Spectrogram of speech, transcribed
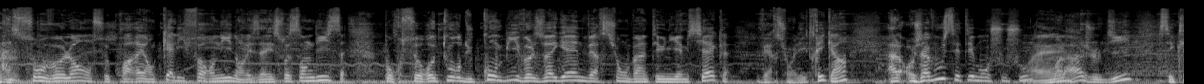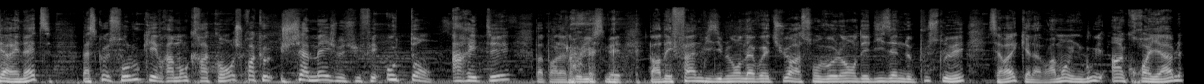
à son volant, on se croirait en Californie dans les années 70 pour ce retour du combi Volkswagen version 21e siècle, version électrique. Hein. Alors j'avoue, c'était mon chouchou, Ouais. voilà, je le dis, c'est clair et net, parce que son look est vraiment craquant. Je crois que jamais je me suis fait autant arrêter, pas par la police, mais par des fans visiblement de la voiture à son volant, des dizaines de pouces levés. C'est vrai qu'elle a vraiment une bouille incroyable.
